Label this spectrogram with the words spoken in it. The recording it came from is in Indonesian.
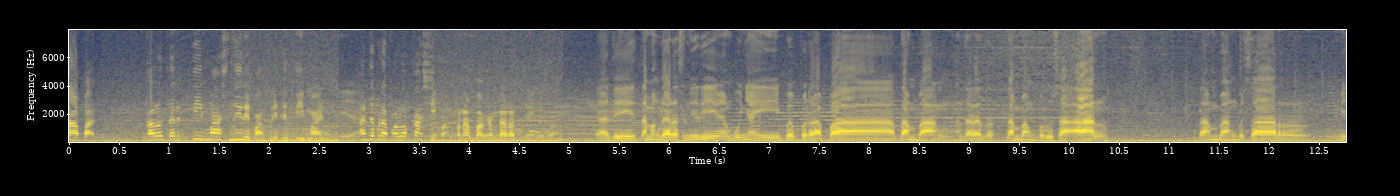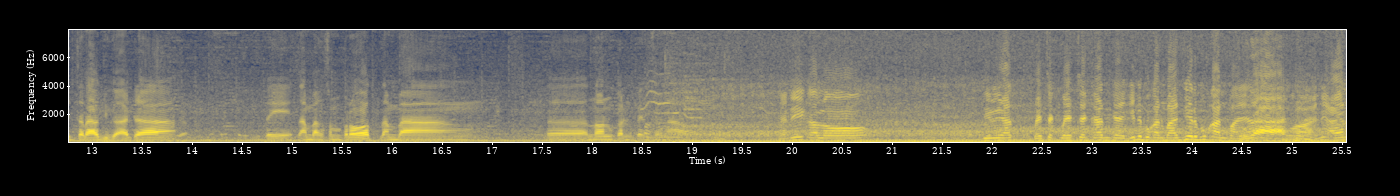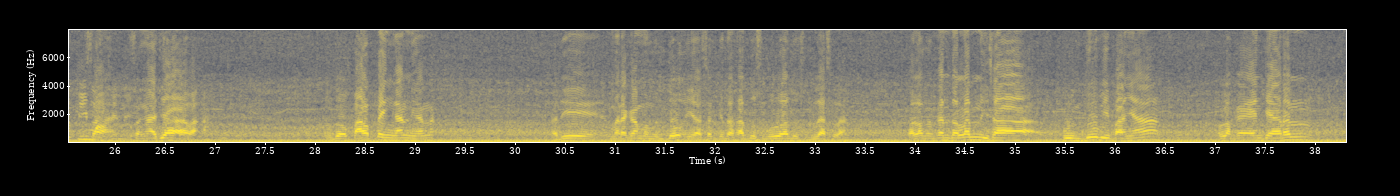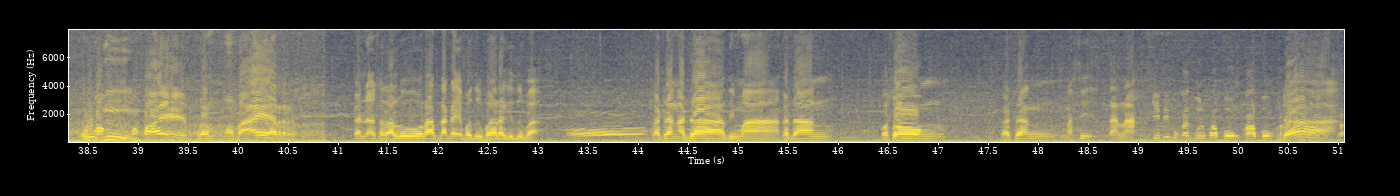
Nah Pak, kalau dari Tima sendiri Pak, PT Tima ini, Iya. ada berapa lokasi Pak penambangan daratnya ini Pak? Jadi tambang darat sendiri mempunyai beberapa tambang, antara tambang perusahaan, tambang besar mitra juga ada, Ya. T- tambang semprot, tambang non konvensional. Jadi kalau dilihat becek-becekan kayak gini bukan banjir bukan Pak ya? Bukan. Wah, ini air timah Seng- ini. Sengaja Pak. Untuk palping kan kan. Jadi mereka membentuk ya sekitar 110 atau 11 lah. Kalau kekentalan bisa buntu pipanya, kalau keenceran rugi. Pompa air. Pompa air. Kan tidak selalu rata kayak batu bara gitu Pak. Oh, Kadang ada timah, kadang kosong, kadang masih tanah. jadi bukan berupa bongkar-bongkar.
